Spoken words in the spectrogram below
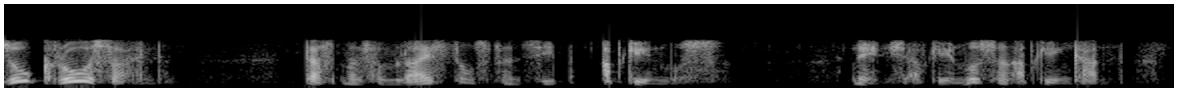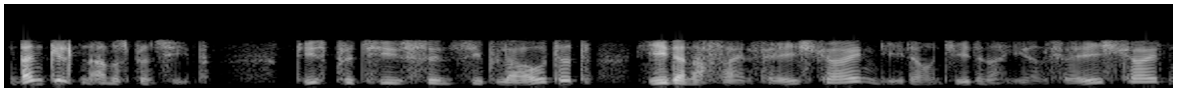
so groß sein, dass man vom Leistungsprinzip abgehen muss. Nee, nicht abgehen muss, sondern abgehen kann. Und dann gilt ein anderes Prinzip. Dieses Prinzip lautet, jeder nach seinen Fähigkeiten, jeder und jede nach ihren Fähigkeiten,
